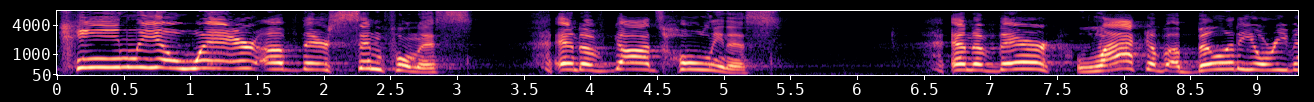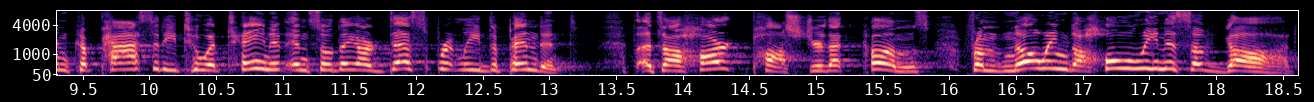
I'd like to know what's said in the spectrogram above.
keenly aware of their sinfulness and of God's holiness and of their lack of ability or even capacity to attain it, and so they are desperately dependent. It's a heart posture that comes from knowing the holiness of God.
